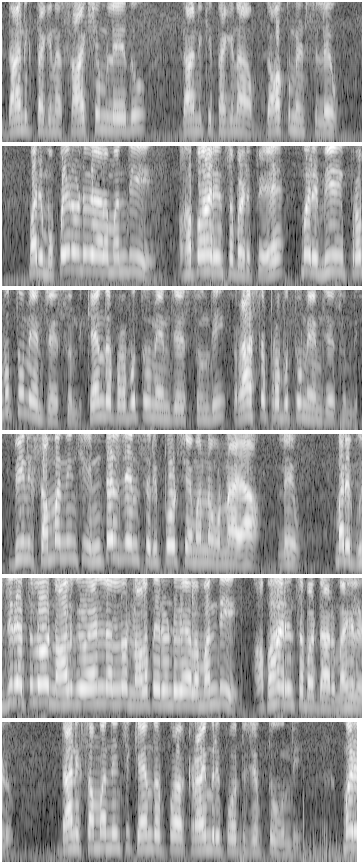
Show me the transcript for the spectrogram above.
దానికి తగిన సాక్ష్యం లేదు దానికి తగిన డాక్యుమెంట్స్ లేవు. మరి ముప్పై రెండు వేల మంది అపహరించబడితే మరి మీ ప్రభుత్వం ఏం చేస్తుంది? కేంద్ర ప్రభుత్వం ఏం చేస్తుంది? రాష్ట్ర ప్రభుత్వం ఏం చేస్తుంది? దీనికి సంబంధించి ఇంటెలిజెన్స్ రిపోర్ట్స్ ఏమన్నా ఉన్నాయా? లేవు. మరి గుజరాత్లో నాలుగు వేళ్ళలో నలభై రెండు వేల మంది అపహరించబడ్డారు మహిళలు. దానికి సంబంధించి కేంద్ర క్రైమ్ రిపోర్టు చెబుతూ ఉంది. మరి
